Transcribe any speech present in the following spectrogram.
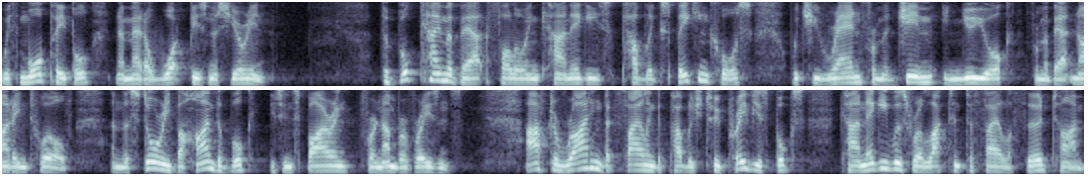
with more people no matter what business you're in. The book came about following Carnegie's public speaking course, which he ran from a gym in New York from about 1912, and the story behind the book is inspiring for a number of reasons. After writing but failing to publish two previous books, Carnegie was reluctant to fail a third time,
